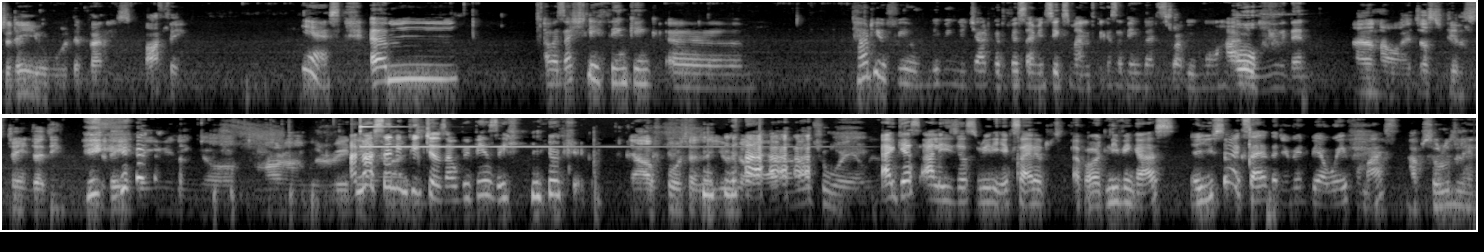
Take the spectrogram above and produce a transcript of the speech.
Today, you, the plan is bathing. Yes. Um, I was actually thinking, um how do you feel leaving your child for the first time in six months? Because I think that's probably more hard Oh. on you than. I don't know. I just feel strange. I think today in the evening or tomorrow I will read. I'm not sending pictures. I'll be busy. okay. Yeah, of course, as usual. I, I'm not sure. I guess Ali is just really excited about leaving us. Are you so excited that you're going to be away from us? Absolutely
